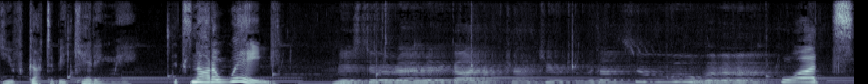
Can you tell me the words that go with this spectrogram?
You've got to be kidding me. It's not a wig. Mr. Eric, I have tracked you to the sewer. What?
